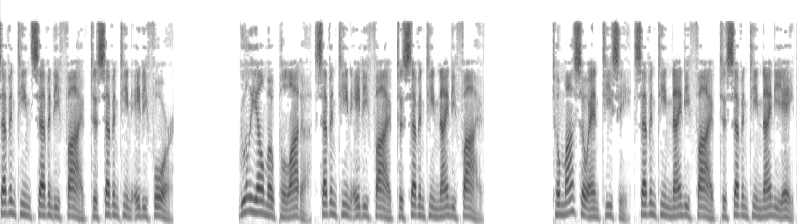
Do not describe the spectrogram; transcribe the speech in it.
(1775–1784), Guglielmo Pallotta (1785–1795), Tommaso Antici (1795–1798),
